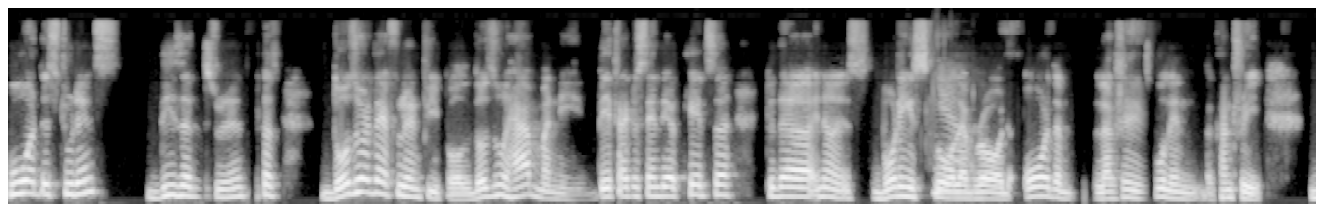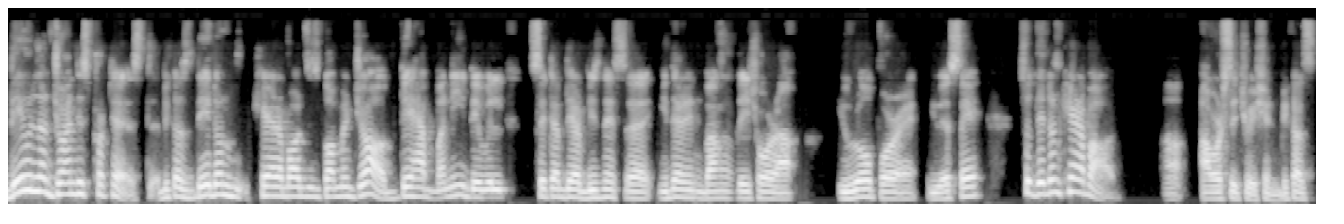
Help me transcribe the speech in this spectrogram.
who are the students these are the students because those who are the affluent people those who have money. They try to send their kids uh, to the you know boarding school yeah. abroad or the luxury school in the country. They will not join this protest because they don't care about this government job. They have money they will set up their business uh, either in bangladesh or uh, europe or usa so they don't care about uh, our situation because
